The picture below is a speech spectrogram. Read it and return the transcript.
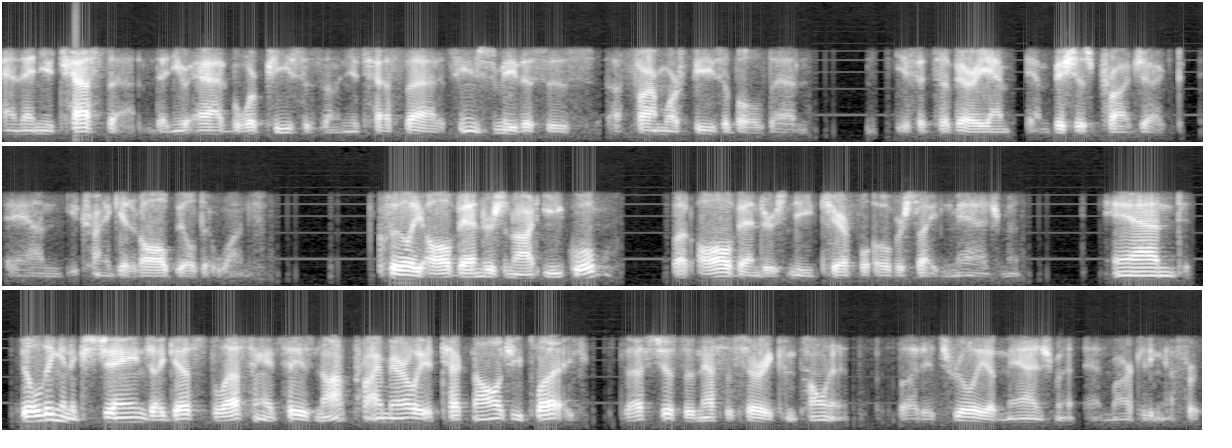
And then you test that. Then you add more pieces, and then you test that. It seems to me this is uh, far more feasible than if it's a very am- ambitious project and you're trying to get it all built at once. Clearly, all vendors are not equal, but all vendors need careful oversight and management. And building an exchange, I guess the last thing I'd say is not primarily a technology play. That's just a necessary component, but it's really a management and marketing effort.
